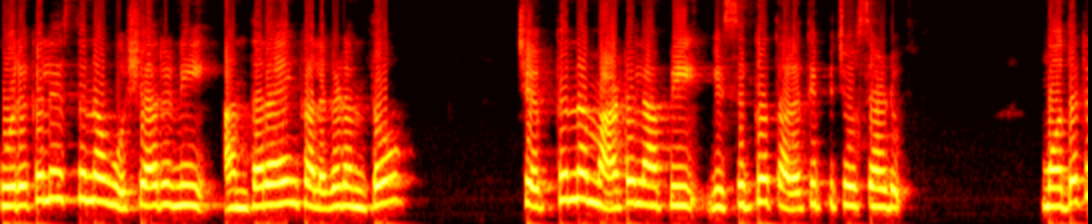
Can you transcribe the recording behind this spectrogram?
ఉరకలేస్తున్న హుషారుని అంతరాయం కలగడంతో చెప్తున్న మాటలాపి విసుగ్గా తల తిప్పి చూశాడు. మొదట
